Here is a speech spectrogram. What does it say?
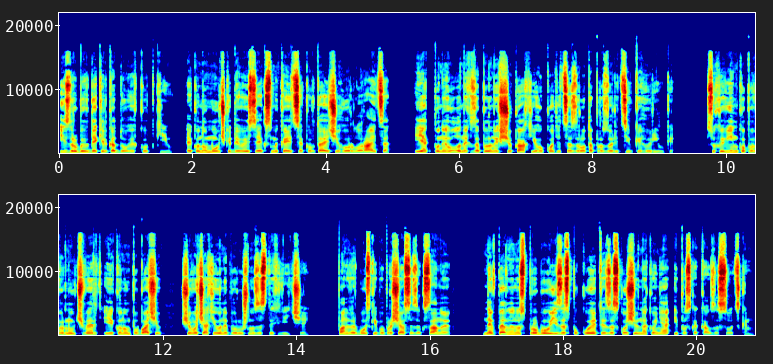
і зробив декілька довгих ковтків. Економ мовчки дивився, як смикається, ковтаючи горло райця, і як по неголених запилених щоках його котяться з рота прозорі цівки горілки. Суховінко повернув чверть, і економ побачив, що в очах його непорушно застиг відчай. Пан Вербовський попрощався з Оксаною, невпевнено спробував її заспокоїти, заскочив на коня і поскакав за соцьким.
